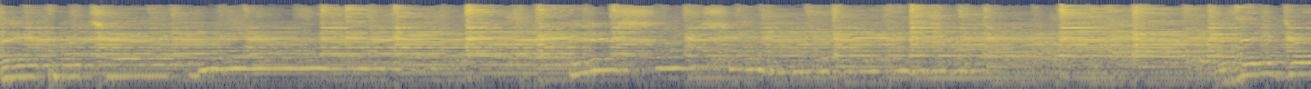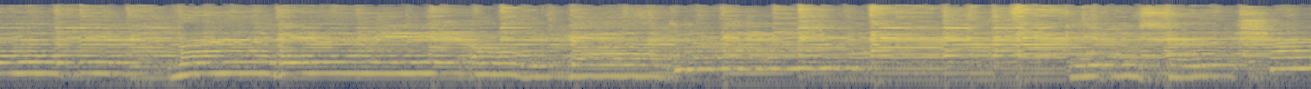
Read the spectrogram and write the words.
They protect me. Listen to me. They dub me my very own garden Gave me sunshine.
